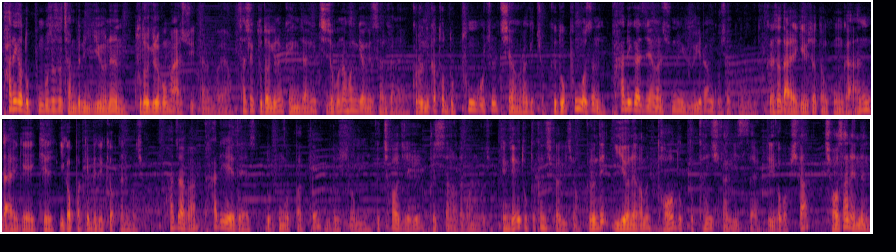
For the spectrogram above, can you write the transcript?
파리가 높은 곳에서 잠드는 이유는 구더기를 보면 알 수 있다는 거예요. 사실 구더기는 굉장히 지저분한 환경에서 살잖아요. 그러니까 더 높은 곳을 지향을 하겠죠. 그 높은 곳은 파리가 지향할 수 있는 유일한 곳이었던 겁니다. 그래서 날개 위셨던 공간 날개의 길 이것밖에 믿을 게 없다는 거죠 화자가 파리에 대해서 높은 곳밖에 믿을 수 없는 그 처지를 불쌍하다고 하는 거죠. 굉장히 독특한 시각이죠. 그런데 이연에 가면 더 독특한 시각이 있어요. 읽어봅시다. 저 산에는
